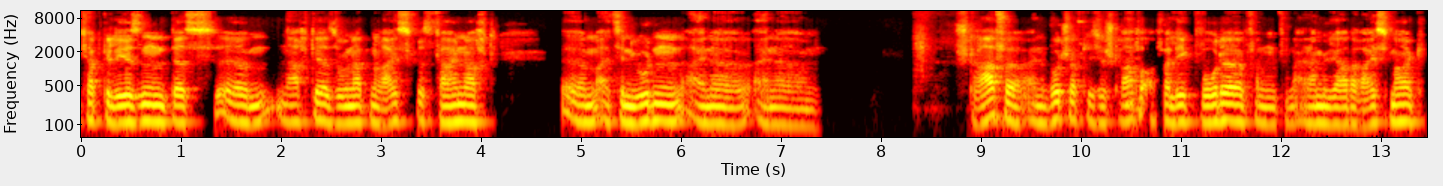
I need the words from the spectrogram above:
Ich habe gelesen, dass ähm, nach der sogenannten Reichskristallnacht, ähm, als den Juden eine, eine Strafe, eine wirtschaftliche Strafe auferlegt wurde von, von einer Milliarde Reichsmark,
